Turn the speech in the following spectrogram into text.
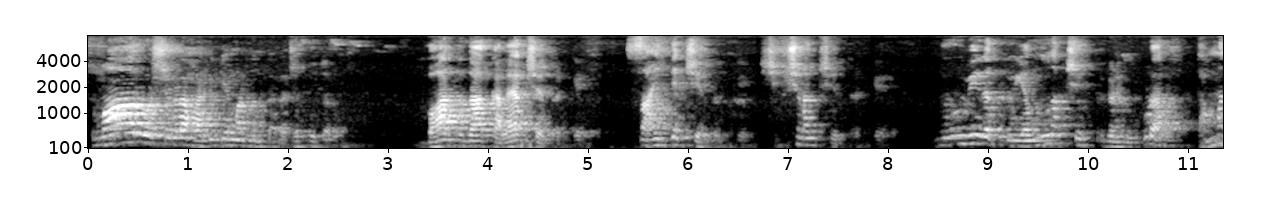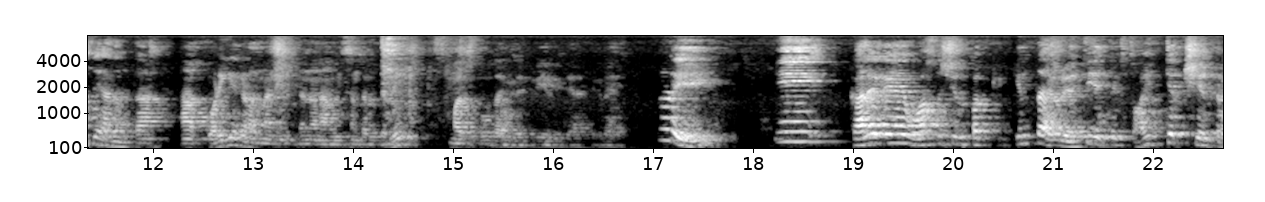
ಸುಮಾರು ವರ್ಷಗಳ ಆಳ್ವಿಕೆ ಮಾಡಿದಂಥ ರಜಪೂತರು ಭಾರತದ ಕಲಾ ಕ್ಷೇತ್ರಕ್ಕೆ ಸಾಹಿತ್ಯ ಕ್ಷೇತ್ರಕ್ಕೆ ಶಿಕ್ಷಣ ಕ್ಷೇತ್ರಕ್ಕೆ ವಿವಿಧ ಎಲ್ಲ ಕ್ಷೇತ್ರಗಳಿಗೂ ಕೂಡ ತಮ್ಮದೇ ಆದಂಥ ಆ, ಕೊಡುಗೆಗಳನ್ನು ನೀಡಿದ್ದನ್ನು ನಾವು ಈ ಸಂದರ್ಭದಲ್ಲಿ ಸ್ಮರಿಸಬಹುದಾಗಿದೆ ಪ್ರಿಯ ವಿದ್ಯಾರ್ಥಿಗಳೇ. ನೋಡಿ, ಈ ಕಲೆಗೆ ವಾಸ್ತುಶಿಲ್ಪಕ್ಕಿಂತ ಇವರು ಅತಿ ಹೆಚ್ಚು ಸಾಹಿತ್ಯ ಕ್ಷೇತ್ರ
